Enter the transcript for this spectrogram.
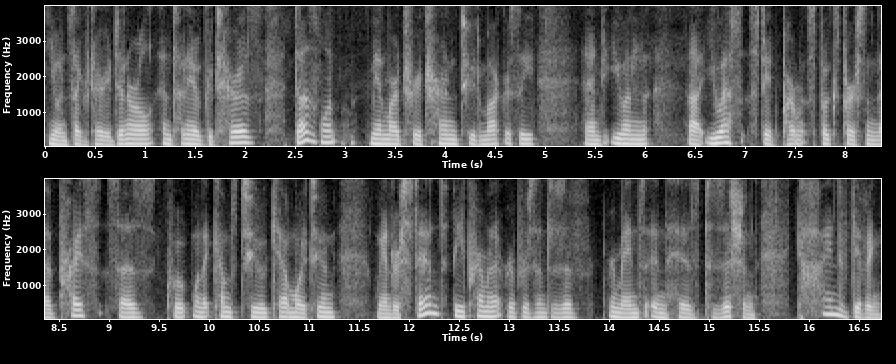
UN Secretary General Antonio Guterres does want Myanmar to return to democracy, and UN uh, U.S. State Department spokesperson Ned Price says, quote, when it comes to Moe Tun, we understand the permanent representative remains in his position, kind of giving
